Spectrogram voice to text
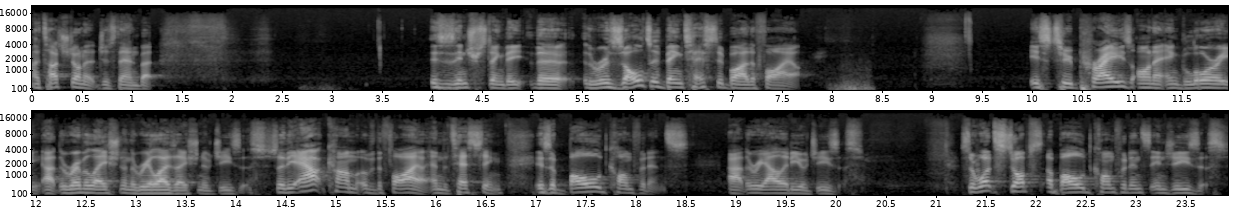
I touched on it just then, but this is interesting. The, the, the result of being tested by the fire is to praise, honor, and glory at the revelation and the realization of Jesus. So, the outcome of the fire and the testing is a bold confidence at the reality of Jesus. So, what stops a bold confidence in Jesus?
